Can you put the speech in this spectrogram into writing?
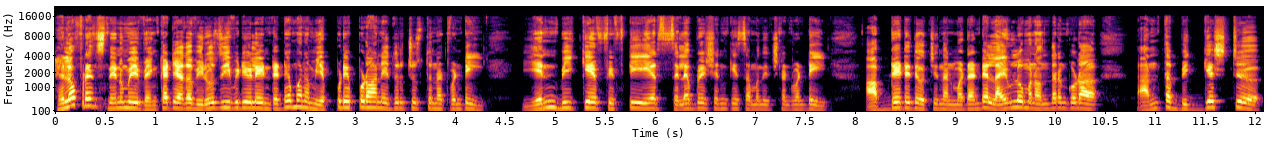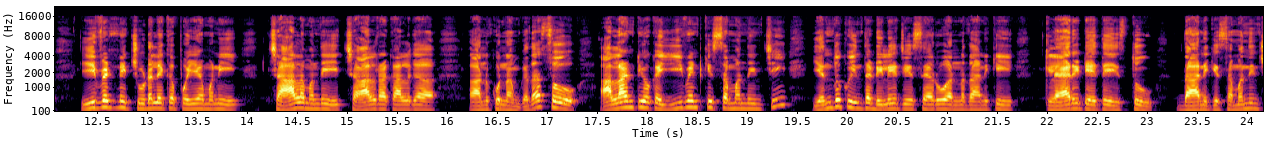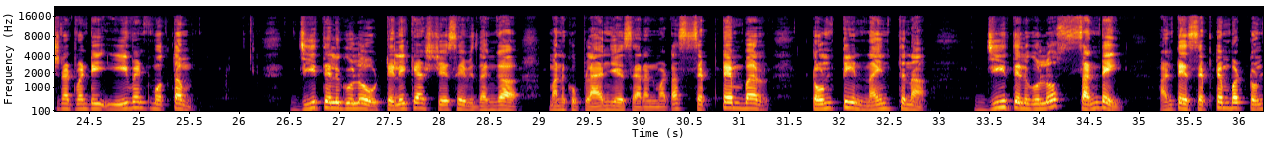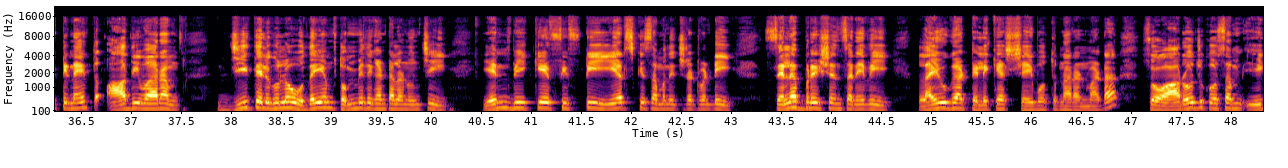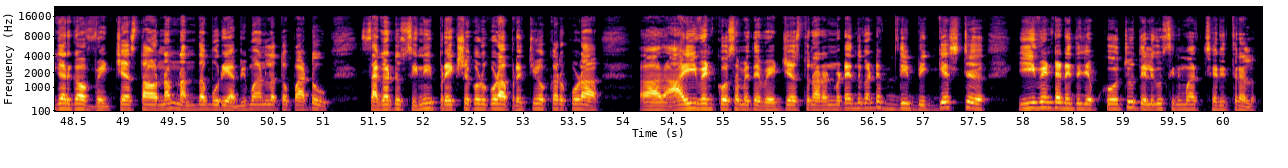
Hello friends నేను మీ వెంకట్ యాదవ్. ఈరోజు ఈ వీడియోలో ఏంటంటే మనం ఎప్పుడెప్పుడు అని ఎదురు చూస్తున్నటువంటి ఎన్బీకే ఫిఫ్టీ ఇయర్స్ సెలబ్రేషన్కి సంబంధించినటువంటి అప్డేట్ అయితే వచ్చిందనమాట అంటే లైవ్లో మనం అందరం కూడా అంత బిగ్గెస్ట్ ఈవెంట్ని చూడలేకపోయామని చాలామంది చాలా రకాలుగా అనుకున్నాం కదా. సో అలాంటి ఒక ఈవెంట్కి సంబంధించి ఎందుకు ఇంత డిలే చేశారు అన్నదానికి క్లారిటీ అయితే ఇస్తూ దానికి సంబంధించినటువంటి ఈవెంట్ మొత్తం జీ తెలుగులో టెలికాస్ట్ చేసే విధంగా మనకు ప్లాన్ చేశారనమాట సెప్టెంబర్ ట్వంటీ నైన్త్న జీ తెలుగులో సండే అంటే సెప్టెంబర్ ట్వంటీ నైన్త్ ఆదివారం జీ తెలుగులో ఉదయం తొమ్మిది గంటల నుంచి ఎన్బీకే ఫిఫ్టీ ఇయర్స్కి సంబంధించినటువంటి సెలబ్రేషన్స్ అనేవి లైవ్గా టెలికాస్ట్ చేయబోతున్నారనమాట సో ఆ రోజు కోసం ఈగర్గా వెయిట్ చేస్తూ ఉన్నాం. నందమూరి అభిమానులతో పాటు సగటు సినీ ప్రేక్షకుడు కూడా ప్రతి ఒక్కరు కూడా ఆ, ఈవెంట్ కోసం అయితే వెయిట్ చేస్తున్నారనమాట ఎందుకంటే ది బిగ్గెస్ట్ ఈవెంట్ అనేది చెప్పుకోవచ్చు తెలుగు సినిమా చరిత్రలో.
